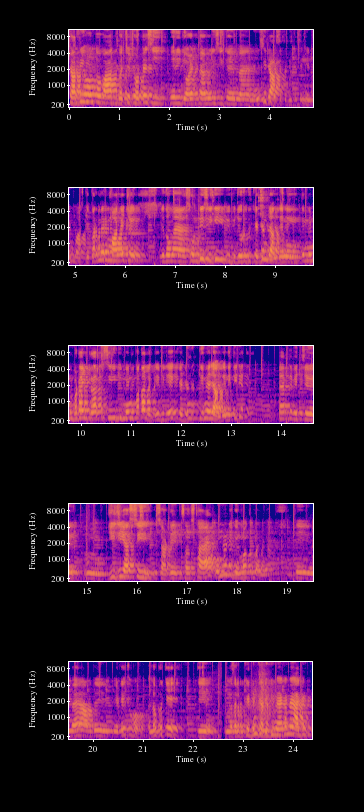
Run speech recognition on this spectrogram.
ਸ਼ਾਦੀ ਹੋਣ ਤੋਂ ਬਾਅਦ ਬੱਚੇ ਛੋਟੇ ਸੀ, ਮੇਰੀ ਜੁਆਇੰਟ ਫੈਮਿਲੀ ਸੀ ਤੇ ਮੈਂ ਨਹੀਂ ਸੀ ਜਾ ਸਕਦੀ ਕਿਤੇ ਖੇਡਣ ਵਾਸਤੇ। ਪਰ ਮੇਰੇ ਮਨ 'ਚ ਜਦੋਂ ਮੈਂ ਸੁਣਦੀ ਸੀਗੀ ਵੀ ਬਜ਼ੁਰਗ ਖੇਡਣ ਜਾਂਦੇ ਨੇ ਤੇ ਮੈਨੂੰ ਬੜਾ ਇੰਟਰਸਟ ਸੀ ਵੀ ਮੈਨੂੰ ਪਤਾ ਲੱਗੇ ਵੀ ਇਹ ਖੇਡਣ ਕਿਵੇਂ ਜਾਂਦੇ ਨੇ, ਕਿਹਦੇ ਸ਼ਹਿਰ ਦੇ ਵਿੱਚ ਜੀਜੀਐਸਸੀ ਸਾਡੇ ਇੱਕ ਸੰਸਥਾ ਹੈ, ਉਹਨਾਂ ਨੇ ਗੇਮਾਂ ਕਰਵਾਈਆਂ ਤੇ ਮੈਂ ਆਪਦੇ ਬੇਟੇ ਤੋਂ ਲੁੱਕ ਕੇ ਤੇ ਮਤਲਬ ਖੇਡਣ ਚਲੀ ਗਈ। ਮੈਂ ਕਿਹਾ ਮੈਂ ਅੱਜ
